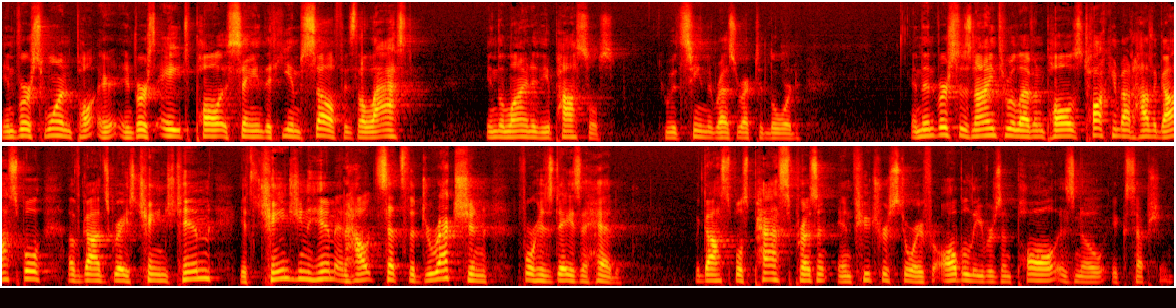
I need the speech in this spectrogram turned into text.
In verse 1, Paul, uh, in verse 8, Paul is saying that he himself is the last in the line of the apostles who had seen the resurrected Lord. And then verses 9 through 11, Paul is talking about how the gospel of God's grace changed him, it's changing him, and how it sets the direction for his days ahead. The gospel's past, present, and future story for all believers, and Paul is no exception.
